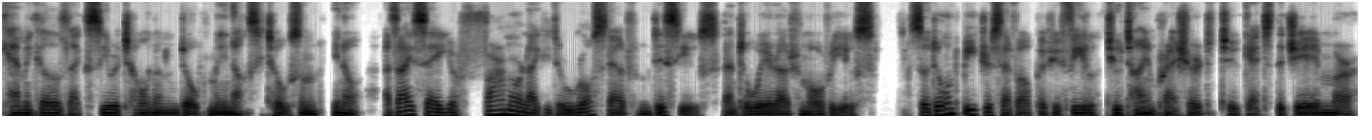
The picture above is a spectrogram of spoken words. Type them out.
chemicals like serotonin, dopamine, oxytocin. You know, as I say, you're far more likely to rust out from disuse than to wear out from overuse. So don't beat yourself up if you feel too time pressured to get to the gym or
